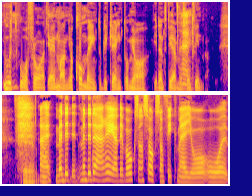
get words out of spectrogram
utgå från att jag är en man, jag kommer inte att bli kränkt om jag identifierar mig som Nej. en kvinna. Eh, Nej, men det, men det där är, det var också en sak som fick mig att, att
